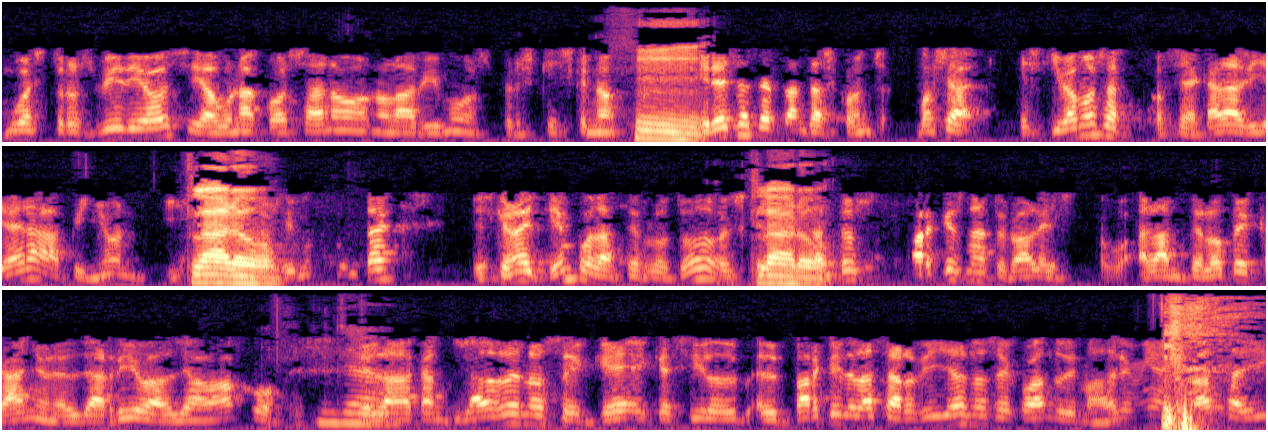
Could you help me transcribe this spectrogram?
vuestros vídeos y alguna cosa no, no la vimos. Pero es que, es que no. Hmm. Quieres hacer tantas cosas. O sea, es que íbamos a. O sea, cada día era a piñón. Y Claro. Nos dimos. Es que no hay tiempo de hacerlo todo. Es que Claro. tantos parques naturales. El Antelope Cañón, el de arriba, el de abajo. Ya. El acantilado de no sé qué. Que si el, el parque de las ardillas, no sé cuándo. Y madre mía, que vas ahí.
